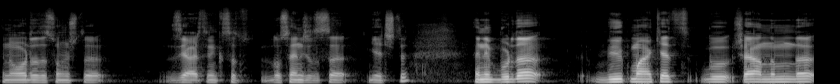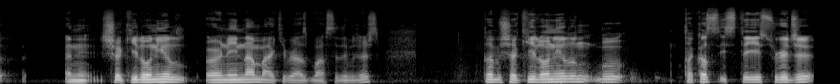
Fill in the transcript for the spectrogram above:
hani orada da sonuçta ziyaretini kısa tut- Los Angeles'a geçti. Hani burada büyük market bu şey anlamında hani Shaquille O'Neal örneğinden belki biraz bahsedebiliriz. Tabii Shaquille O'Neal'ın bu takas isteği süreci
